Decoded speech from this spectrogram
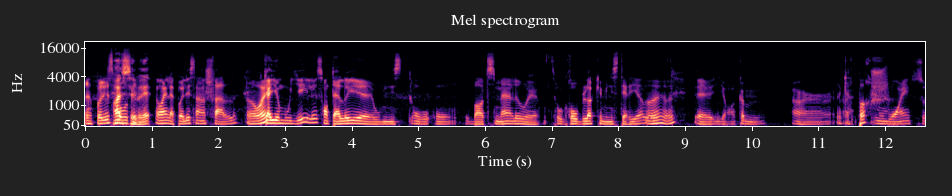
La police Ouais, montait. c'est vrai. ouais, la police en cheval. Ah Quand ouais? il a mouillé, là, ils sont allés euh, au, minis- au- au- au bâtiment, là, au, euh, au gros bloc ministériel. là. Ouais, ouais. Euh, ils ont comme un. Un carte Porsche. Ouais, c'est ça.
